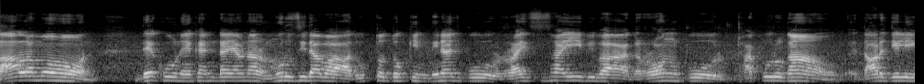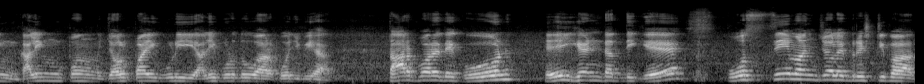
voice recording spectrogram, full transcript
লালমোহন, দেখুন এখানটায় আপনার মুর্শিদাবাদ, উত্তর দক্ষিণ দিনাজপুর, রাজশাহী বিভাগ, রংপুর, ঠাকুরগাঁও, দার্জিলিং, কালিম্পং, জলপাইগুড়ি, আলিপুরদুয়ার, কোচবিহার। তারপরে দেখুন এইখানটার দিকে পশ্চিমাঞ্চলে বৃষ্টিপাত,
